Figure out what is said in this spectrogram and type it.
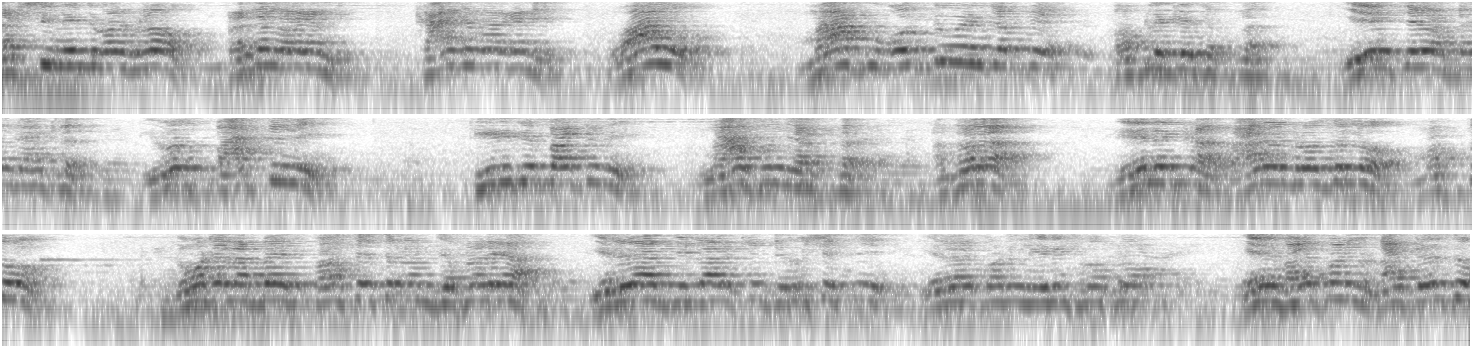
దక్షిణ నియోజకవర్గంలో ప్రజలు అడగండి కార్యకర్తలు అడగండి. వాళ్ళు మాకు వద్దు అని చెప్పి పబ్లిక్గా చెప్తున్నారు. ఏం చేయాలో అర్థం కావట్లేదు. ఈరోజు పార్టీని టీడీపీ పార్టీని నాశనం చేస్తున్నారు. అందువల్ల నేను ఇంకా రానున్న రోజుల్లో మొత్తం నూట డెబ్బై ఐదు కాన్స్టిట్యూషన్ డిఫరెంట్గా ఇరవై ఆరు జిల్లాలకి తెలుగు శక్తి ఇరవై కోట్లు నియమించబోతున్నాం. నేను భయపడను. నాకు తెలుసు.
